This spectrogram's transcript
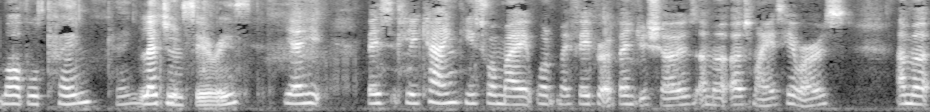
Marvel's Kang Kang Legend Yeah. series. Yeah, he basically Kang. He's from my one of my favorite Avengers shows. I'm a Earth Mightiest Heroes. I'm a.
